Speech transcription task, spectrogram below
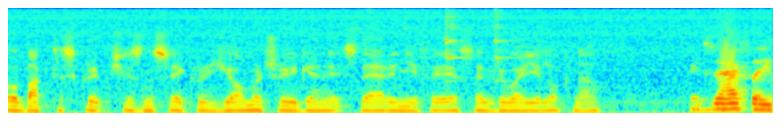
go back to scriptures and sacred geometry again. It's there in your face everywhere you look now. Exactly.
